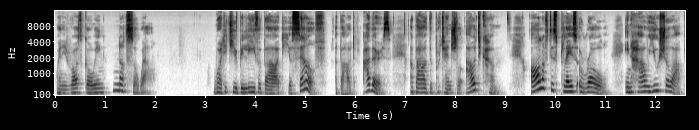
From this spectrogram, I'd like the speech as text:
when it was going not so well? What did you believe about yourself, about others, about the potential outcome? All of this plays a role in how you show up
